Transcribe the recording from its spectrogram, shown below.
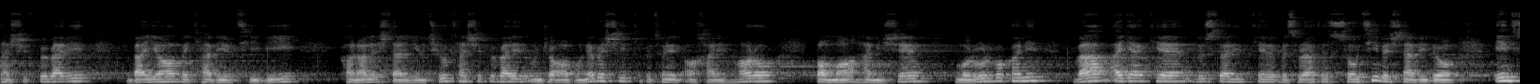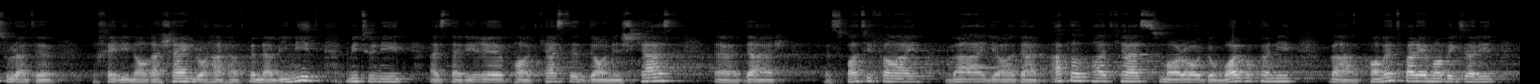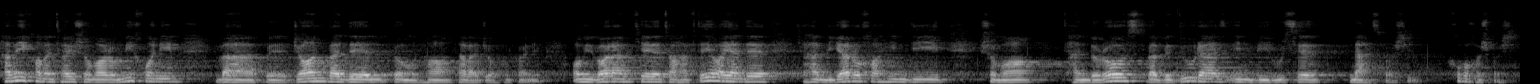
تشریف ببرید و یا به کبیر تیوی کانالش در یوتیوب تشریف ببرید. اونجا آبونه بشید که بتونید آخرین ها رو با ما همیشه مرور بکنید. و اگر که دوست دارید که به صورت صوتی بشنوید و این صورت خیلی ناقشنگ رو هر هفته نبینید می‌تونید از طریق پادکست دانشکست در Spotify و یا در Apple Podcast ما رو دنبال بکنید و کامنت برای ما بگذارید. همه کامنت های شما رو می‌خونیم و به جان و دل به اونها توجه می‌کنیم. امیدوارم که تا هفته آینده که همدیگر رو خواهیم دید شما تندرست و به دور از این ویروس نحس باشید. خوب و خوش باشید.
